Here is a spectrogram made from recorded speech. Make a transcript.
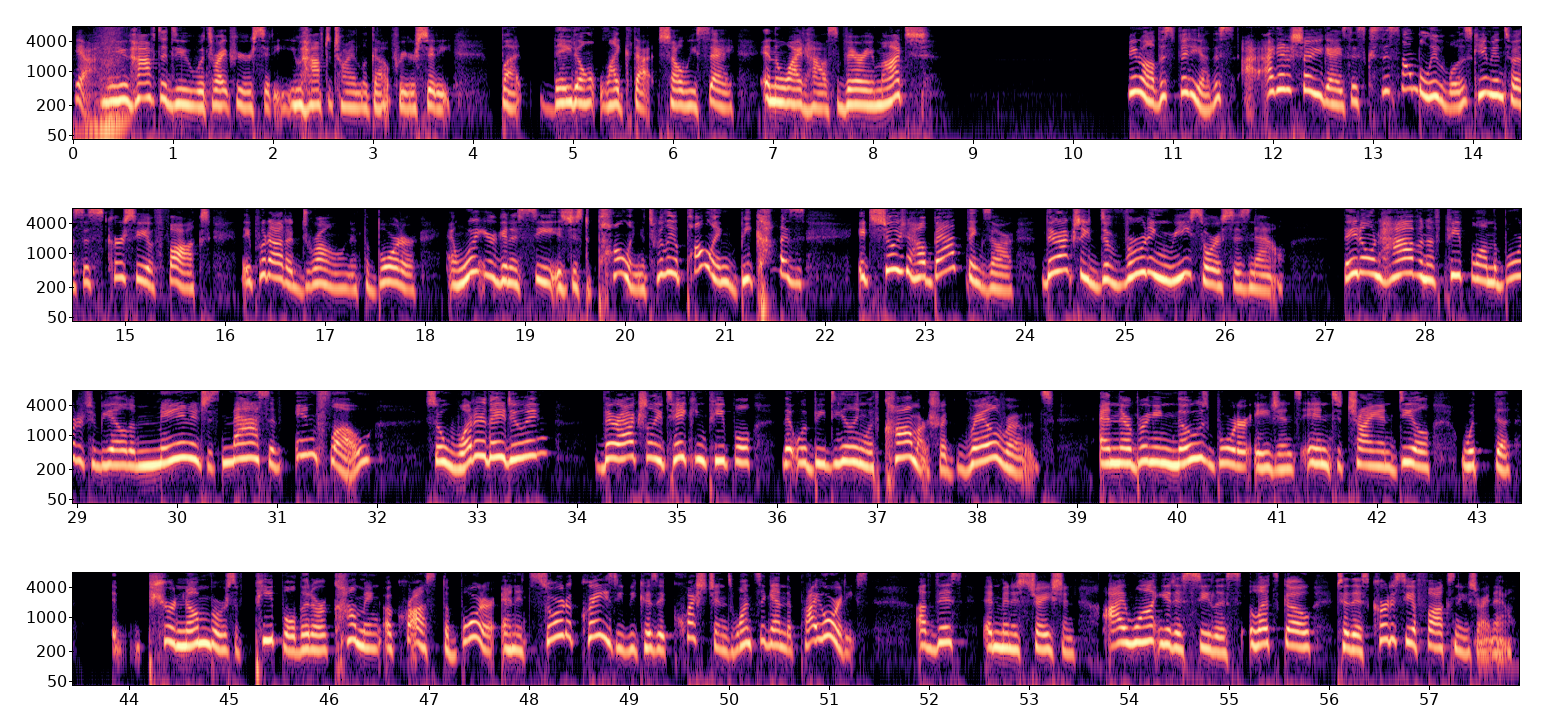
Yeah, you have to do what's right for your city. You have to try and look out for your city. But they don't like that, shall we say, in the White House very much. Meanwhile, this video, this I, I got to show you guys this because this is unbelievable. This came into us. This is courtesy of Fox. They put out a drone at the border, and what you're going to see is just appalling. It's really appalling because it shows you how bad things are. They're actually diverting resources now. They don't have enough people on the border to be able to manage this massive inflow. So, what are they doing? They're actually taking people that would be dealing with commerce, like railroads and they're bringing those border agents in to try and deal with the pure numbers of people that are coming across the border. And it's sort of crazy because it questions, once again, the priorities of this administration. I want you to see this. Let's go to this, courtesy of Fox News right now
